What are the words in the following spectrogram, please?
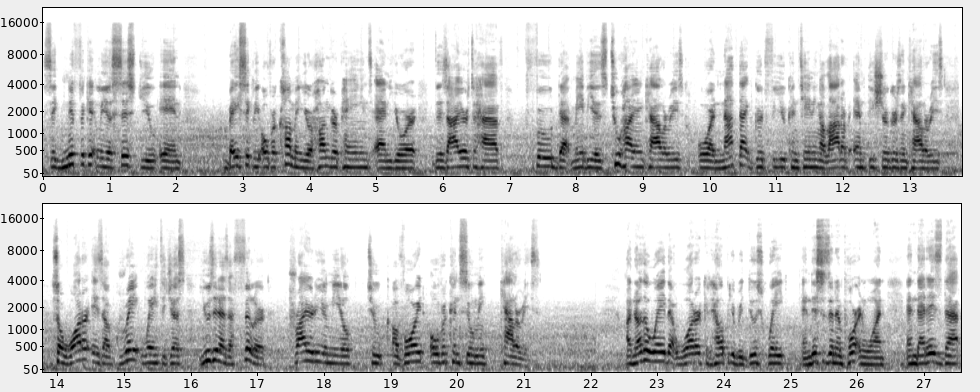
significantly assist you in basically overcoming your hunger pains and your desire to have food that maybe is too high in calories or not that good for you containing a lot of empty sugars and calories. So water is a great way to just use it as a filler prior to your meal to avoid over consuming calories. Another way that water could help you reduce weight, and this is an important one, and that is that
